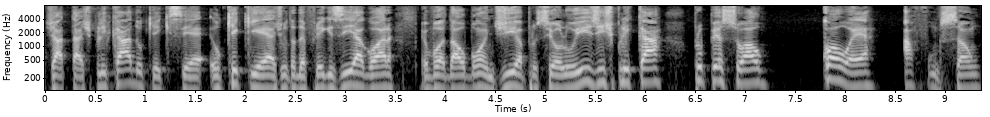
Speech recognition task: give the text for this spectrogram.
já está explicado o que que, é, o que que é a Junta da Freguesia. Agora, eu vou dar o bom dia para o senhor Luiz e explicar para o pessoal qual é a função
